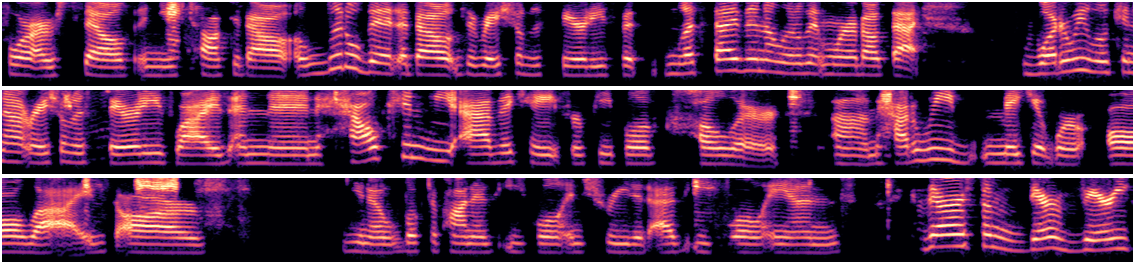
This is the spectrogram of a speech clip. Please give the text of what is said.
for ourselves, and you've talked about a little bit about the racial disparities, but let's dive in a little bit more about that. What are we looking at racial disparities wise and then how can we advocate for people of color? Um, how do we make it where all lives are you know looked upon as equal and treated as equal? And because there are some there are very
